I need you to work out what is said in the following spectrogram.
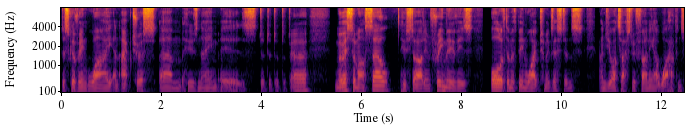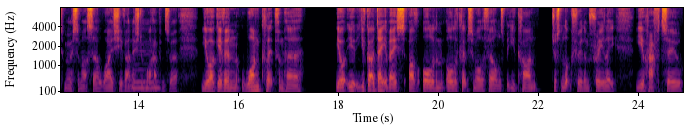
discovering why an actress um, whose name is duh, duh, duh, Marissa Marcel, who starred in three movies, all of them have been wiped from existence, and you are tasked with finding out what happened to Marissa Marcel, why she vanished, and what Mm. happened to her. You are given one clip from her. You're, you you've got a database of all of them, all the clips from all the films, but you can't just look through them freely. You have to.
